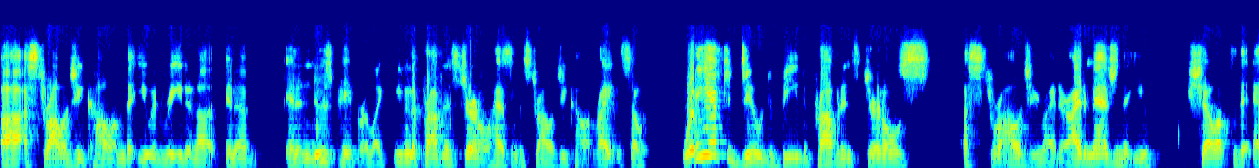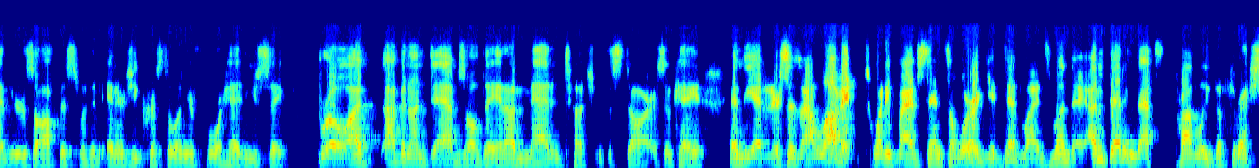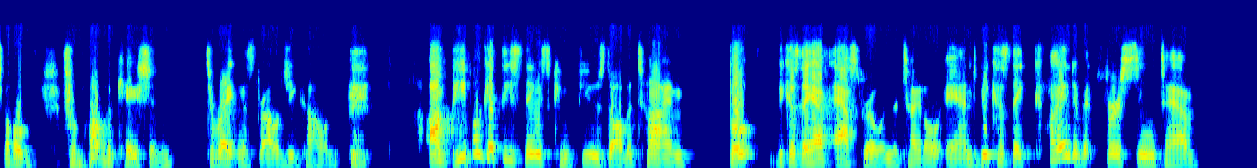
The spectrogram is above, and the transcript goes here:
uh, astrology column that you would read in a in a in a newspaper. Like even the Providence Journal has an astrology column, right? And so what do you have to do to be the Providence Journal's astrology writer? I'd imagine that you show up to the editor's office with an energy crystal on your forehead and you say, Bro, I've, I've been on dabs all day and I'm mad in touch with the stars. Okay. And the editor says, I love it. 25 cents a word. Your deadline's Monday. I'm betting that's probably the threshold for publication to write an astrology column. um, people get these things confused all the time both because they have Astro in the title and because they kind of at first seem to have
